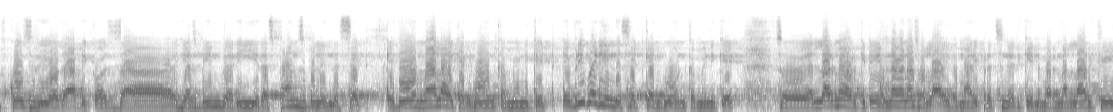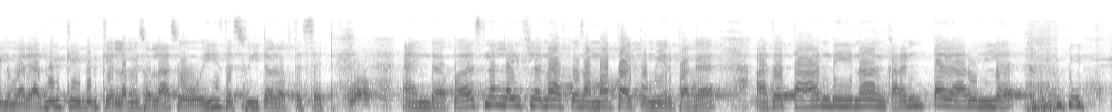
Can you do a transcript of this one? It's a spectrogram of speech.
Of course Rio தா because he has been very responsible in the set எது ஒன்னாலும் I can go and communicate everybody இந்த set can go and communicate so எல்லாருமே அவர்கிட்ட என்ன வேணா சொல்லலாம். இந்த மாதிரி பிரச்சனை இருக்கு இந்த மாதிரி நல்லா இருக்கு இந்த மாதிரி அது இருக்கு இது இருக்கு எல்லாமே சொல்லலாம். So he is the sweetheart of the set. And personal லைஃப்லனா அஃப்கோர்ஸ் அம்மா அப்பா எப்பவுமே இருப்பாங்க. அதை தாண்டினா கரண்ட்டாக யாரும் இல்லை.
